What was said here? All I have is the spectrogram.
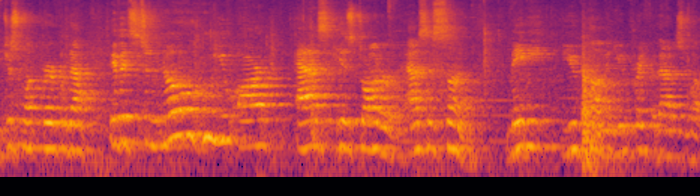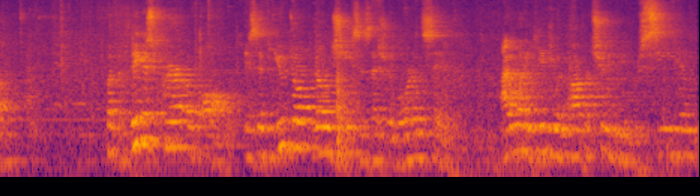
you just want prayer for that. If it's to know who you are as His daughter, as His son, maybe you come and you pray for that as well. But the biggest prayer of all is if you don't know Jesus as your Lord and Savior, I want to give you an opportunity to receive Him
